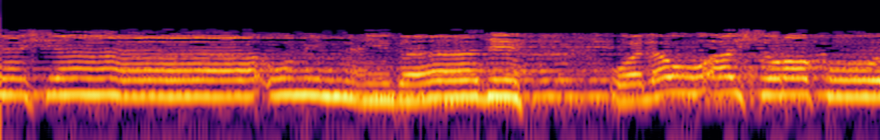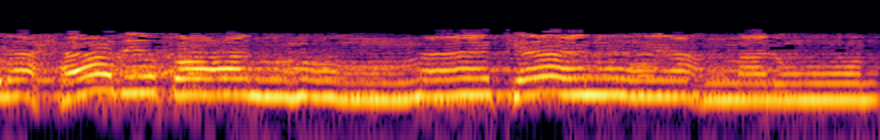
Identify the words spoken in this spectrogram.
يشاء من عباده. ولو أشركوا لحبط عنهم ما كانوا يعملون.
